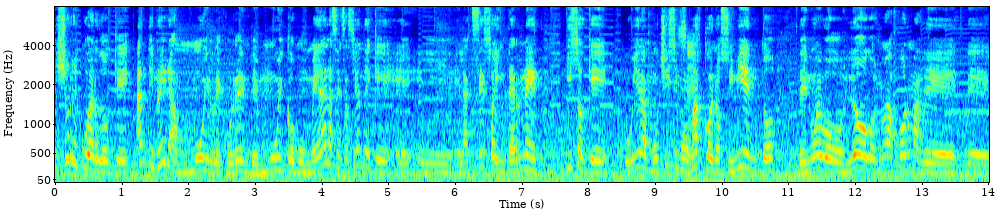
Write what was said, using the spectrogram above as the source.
Y yo recuerdo que antes no era muy recurrente, muy común. Me da la sensación de que eh, el acceso a internet hizo que hubiera muchísimo Sí. más conocimiento de nuevos logos, nuevas formas de, de, de-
